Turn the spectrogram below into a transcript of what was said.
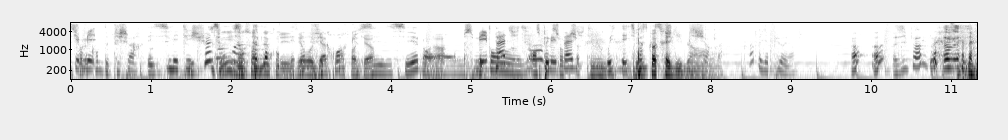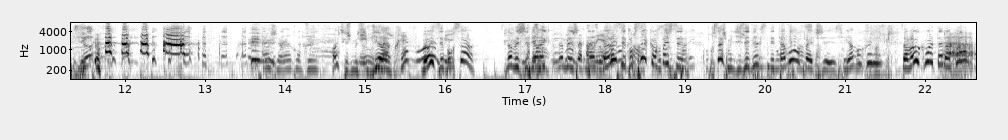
sur mais- le compte de Bichard. Et c'est- mais t'es chelou, Oui, c'est ils en sortent de J'ai gap cœurs. c'est elle Mais pas du en tout, spec mais pas du tout. Oui, C'est pas crédible, hein. Ah bah y'a plus rien. Vas-y parle. Ah j'ai rien compris. Oh, parce que je me suis bien. voix Bah oui c'est mais- pour ça. Non mais j'ai bien. Non mais Ah, bah oui c'est pour ça qu'en fait c'est pour ça que je me disais bien que c'était ta voix en fait. J'ai bien reconnu. Ça va ou quoi T'as la fin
